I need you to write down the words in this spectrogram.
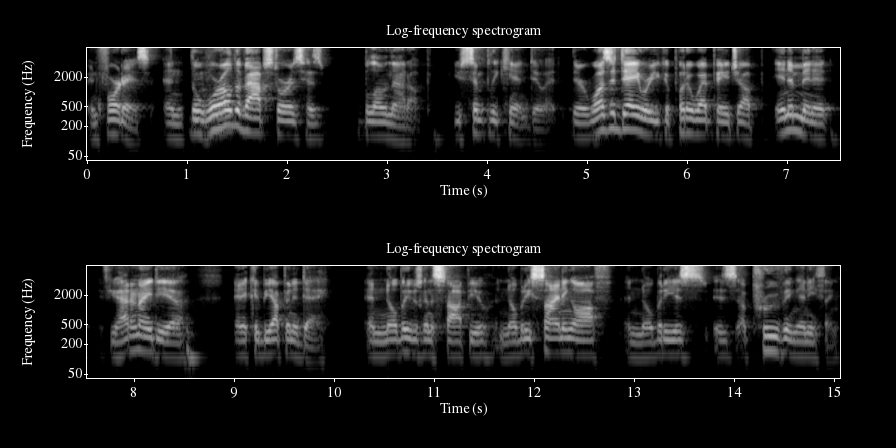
in four days, and the mm-hmm. world of app stores has blown that up. You simply can't do it. There was a day where you could put a web page up in a minute if you had an idea, and it could be up in a day. And nobody was going to stop you, and nobody's signing off, and nobody is is approving anything.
